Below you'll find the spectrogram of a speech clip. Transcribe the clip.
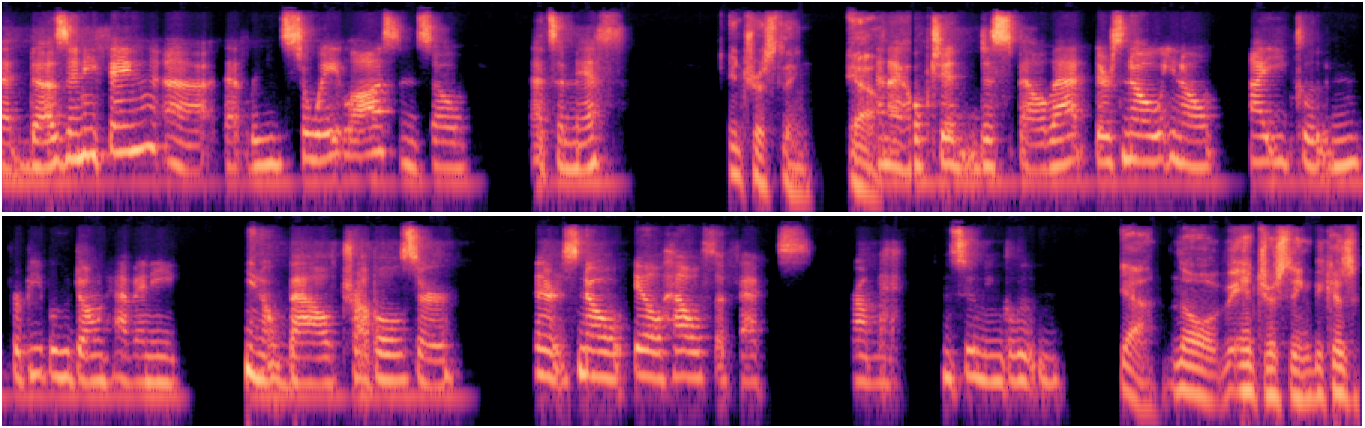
that does anything uh, that leads to weight loss, and so that's a myth. Interesting. Yeah. And I hope to dispel that. There's no, you know, I eat gluten for people who don't have any, you know, bowel troubles or there's no ill health effects from consuming gluten. Yeah, no, interesting because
